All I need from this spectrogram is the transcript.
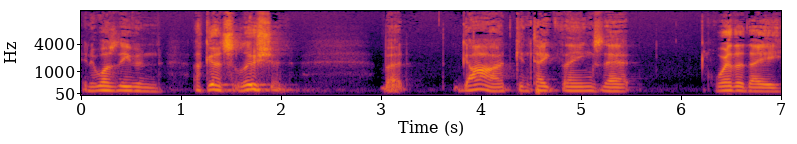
And it wasn't even a good solution. But God can take things that, whether they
